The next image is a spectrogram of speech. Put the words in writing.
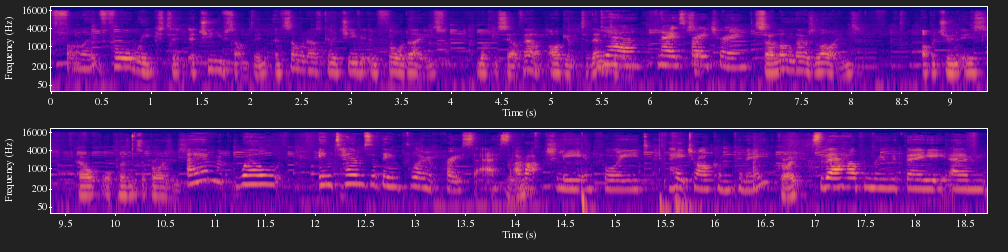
five, four weeks to achieve something and someone else can achieve it in four days, knock yourself out. I'll give it to them. to. Yeah, no, it's So- very true. So along those lines, opportunities, help, or pleasant surprises. Um, well, in terms of the employment process, Mhm. I've actually employed a HR company. Great. So they're helping me with the um,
